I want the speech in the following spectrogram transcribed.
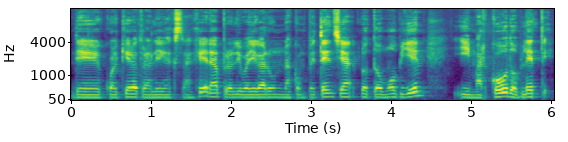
de cualquier otra liga extranjera, pero le iba a llegar una competencia, lo tomó bien y marcó doblete.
